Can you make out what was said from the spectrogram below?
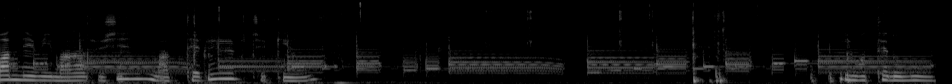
조아님이 말아주신 마테를 붙일게요. 이 마테 너무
